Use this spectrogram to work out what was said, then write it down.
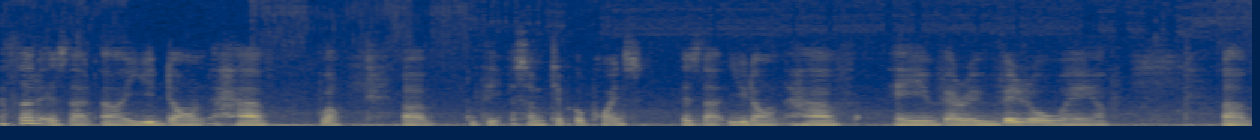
method is that uh, you don't have well uh, the some typical points is that you don't have a very visual way of um,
